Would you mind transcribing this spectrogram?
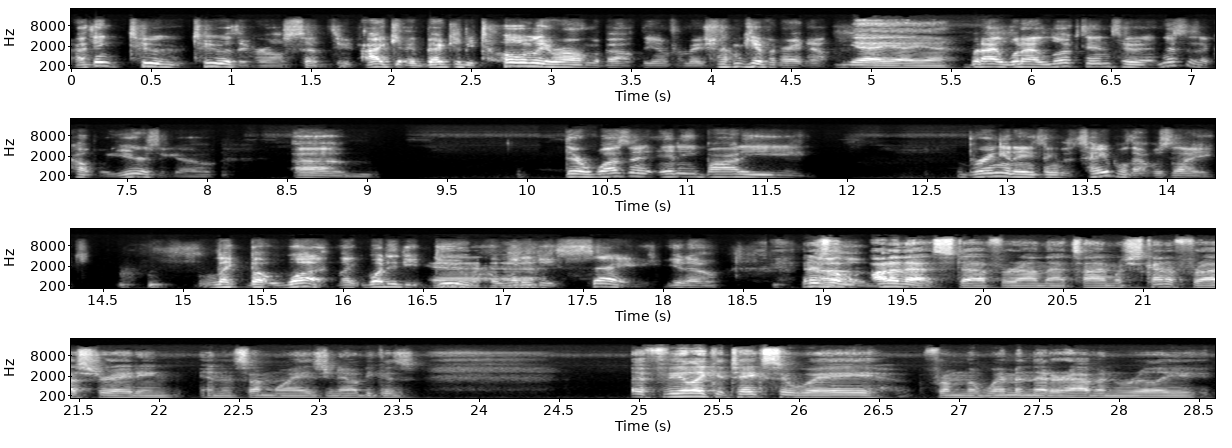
I think two two of the girls said through. I could, I could be totally wrong about the information I'm giving right now yeah, yeah, yeah. but I when I looked into it, and this is a couple years ago, um, there wasn't anybody bringing anything to the table that was like, like, but what? Like, what did he do? Or what did he say? You know? There's a Um, lot of that stuff around that time, which is kind of frustrating in some ways, you know, because I feel like it takes away from the women that are having really,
